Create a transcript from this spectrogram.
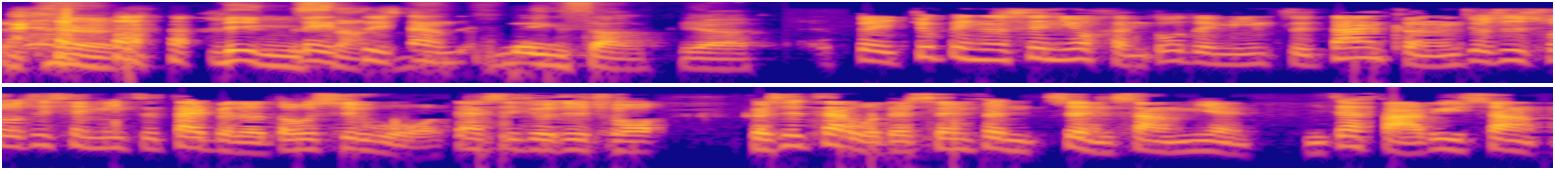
令类似像令上，Yeah，对，就变成是你有很多的名字，当然可能就是说这些名字代表的都是我，但是就是说，可是在我的身份证上面，你在法律上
